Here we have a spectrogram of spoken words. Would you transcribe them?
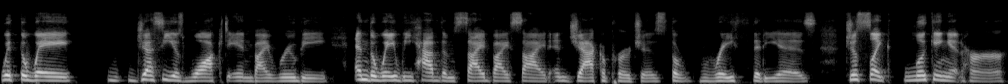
with the way Jesse is walked in by Ruby and the way we have them side by side and Jack approaches the wraith that he is, just like looking at her.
